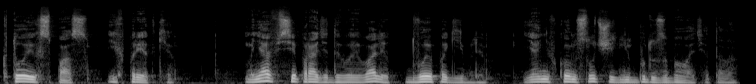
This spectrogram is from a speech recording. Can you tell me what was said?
кто их спас, их предки. У меня все прадеды воевали, двое погибли. Я ни в коем случае не буду забывать этого.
